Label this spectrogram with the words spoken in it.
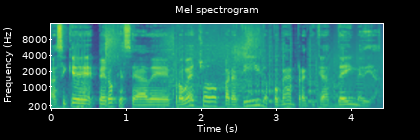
Así que espero que sea de provecho para ti y lo pongas en práctica de inmediato.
